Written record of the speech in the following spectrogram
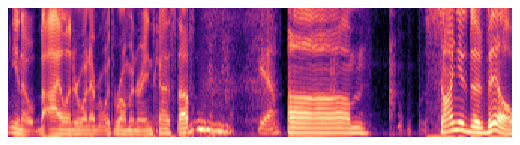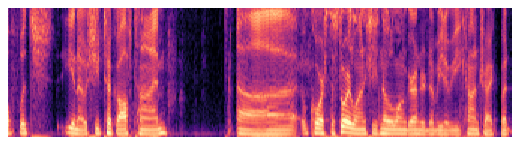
you know the island or whatever with Roman Reigns kind of stuff. Yeah. Um, Sonya Deville, which you know she took off time. Uh, of course, the storyline she's no longer under WWE contract, but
